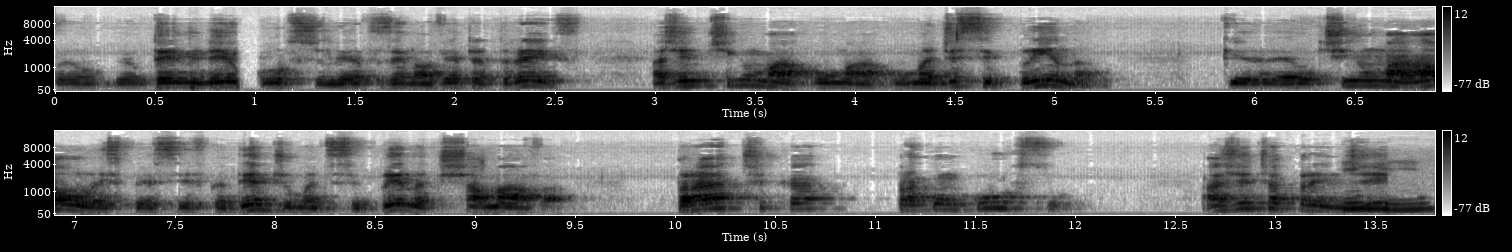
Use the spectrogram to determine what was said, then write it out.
eu, eu, terminei o curso de letras em 93, a gente tinha uma, uma, uma disciplina, que eu tinha uma aula específica dentro de uma disciplina que chamava Prática para Concurso. A gente aprendia uhum.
